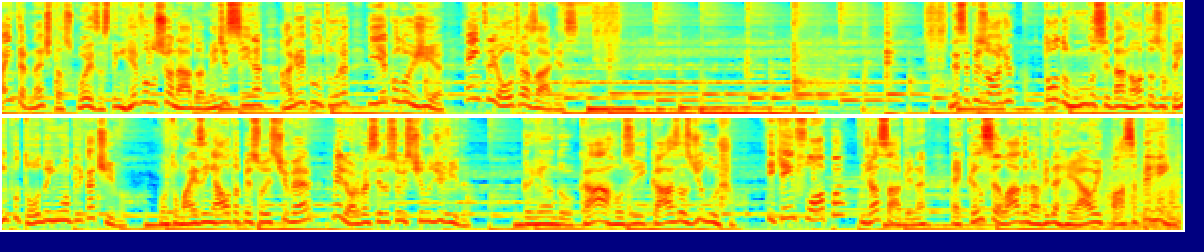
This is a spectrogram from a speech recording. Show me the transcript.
A internet das coisas tem revolucionado a medicina, agricultura e ecologia, entre outras áreas. Nesse episódio, todo mundo se dá notas o tempo todo em um aplicativo. Quanto mais em alta a pessoa estiver, melhor vai ser o seu estilo de vida. Ganhando carros e casas de luxo. E quem flopa, já sabe, né? É cancelado na vida real e passa perrengue.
